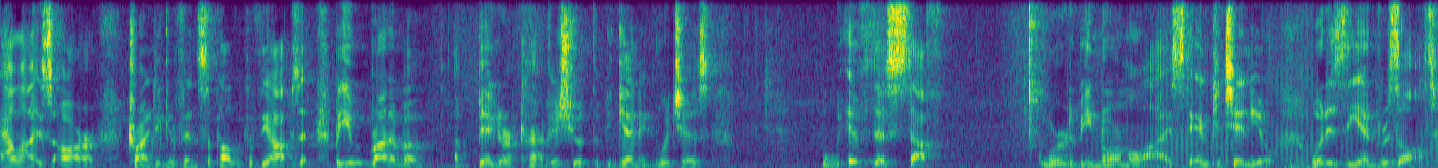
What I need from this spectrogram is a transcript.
allies are trying to convince the public of the opposite. But you brought up a, a bigger kind of issue at the beginning, which is if this stuff were to be normalized and continue, what is the end result?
